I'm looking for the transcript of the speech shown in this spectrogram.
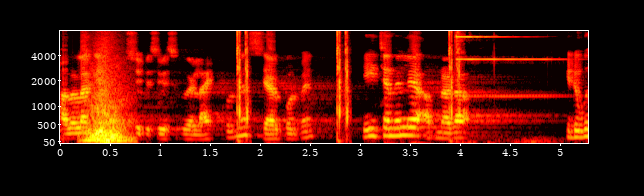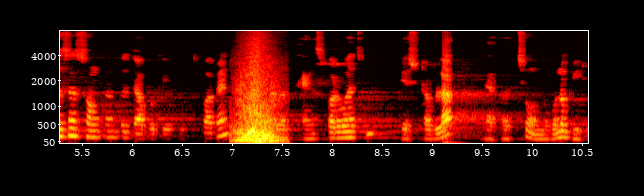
ভালো লাগে, অবশ্যই বেশি বেশি করে লাইক করবেন শেয়ার করবেন। এই চ্যানেলে আপনারা এডুকেশন সংক্রান্ত যাবতীয় তথ্য পাবেন। Thanks for watching best of luck দেখা হচ্ছে অন্য কোনো ভিডিও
